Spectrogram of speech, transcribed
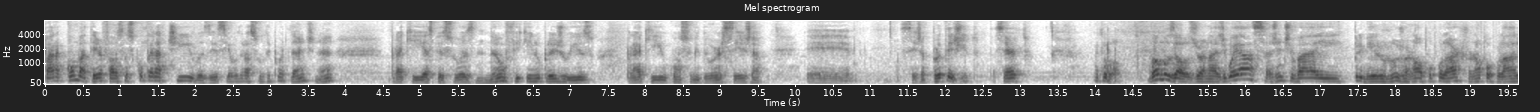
para combater falsas cooperativas. Esse é outro assunto importante, né? Para que as pessoas não fiquem no prejuízo para que o consumidor seja, é, seja protegido, tá certo? Muito bom. Vamos aos jornais de Goiás. A gente vai primeiro no Jornal Popular. Jornal Popular,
